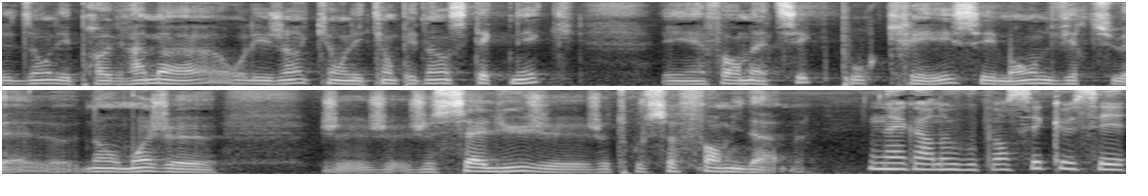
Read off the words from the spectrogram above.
disons, les programmeurs ou les gens qui ont les compétences techniques et informatiques pour créer ces mondes virtuels. Non, moi, je, je, je, salue, je, je trouve ça formidable. D'accord, donc vous pensez que c'est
